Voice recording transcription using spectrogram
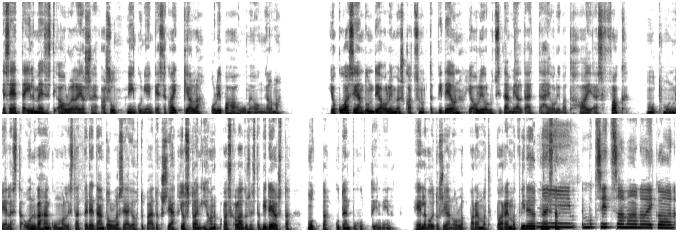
ja se, että ilmeisesti alueella, jossa he asu, niin kuin Jenkeissä kaikkialla, oli paha huumeongelma. Joku asiantuntija oli myös katsonut tämän videon ja oli ollut sitä mieltä, että he olivat high as fuck, mutta mun mielestä on vähän kummallista, että vedetään tollaisia johtopäätöksiä jostain ihan paskalaatuisesta videosta, mutta kuten puhuttiin, niin heillä voi tosiaan olla paremmat, paremmat videot niin, näistä. mutta sitten samaan aikaan,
